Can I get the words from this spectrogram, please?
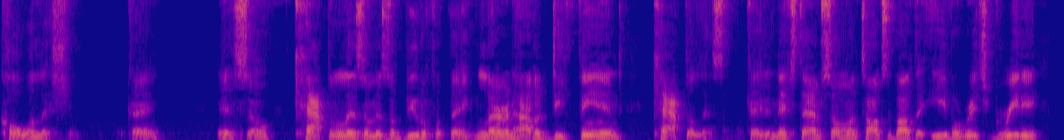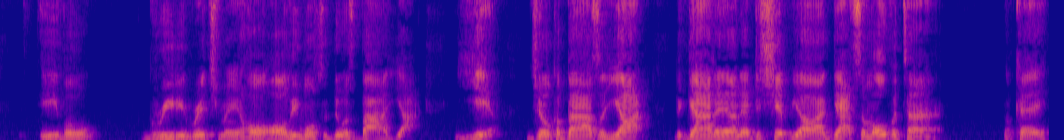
coalition. Okay. And so capitalism is a beautiful thing. Learn how to defend capitalism. Okay. The next time someone talks about the evil, rich, greedy, evil, greedy rich man, oh, all he wants to do is buy a yacht. Yeah. Joker buys a yacht the guy down at the shipyard got some overtime, okay?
